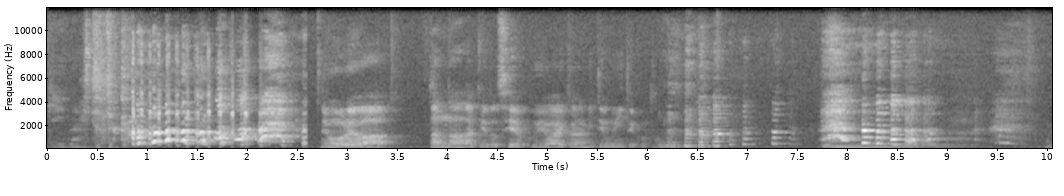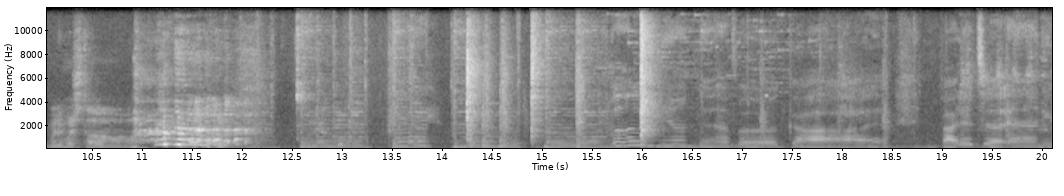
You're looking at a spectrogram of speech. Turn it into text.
きな人とか。でも俺は旦那だけど性欲弱いから見てもいいってこと？わかりましたありがとう invited to any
